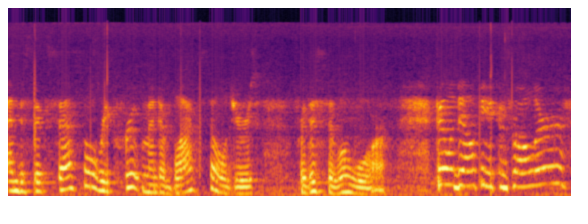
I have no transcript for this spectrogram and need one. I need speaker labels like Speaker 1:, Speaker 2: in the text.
Speaker 1: and the successful recruitment of black soldiers for the Civil War. Philadelphia Controller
